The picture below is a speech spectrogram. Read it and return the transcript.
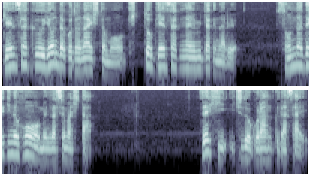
原作読んだことない人もきっと原作が読みたくなる、そんな出来の本を目指しました。ぜひ一度ご覧ください。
